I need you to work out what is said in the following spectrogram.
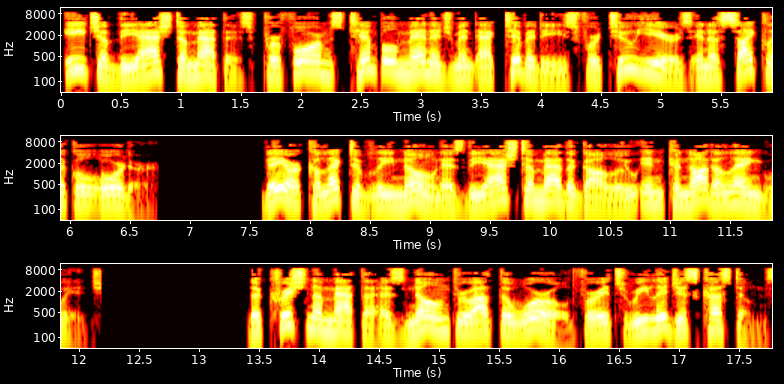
Each of the Ashta Mathas performs temple management activities for two years in a cyclical order. They are collectively known as the Ashta Mathagalu in Kannada language. The Krishna Matha is known throughout the world for its religious customs,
